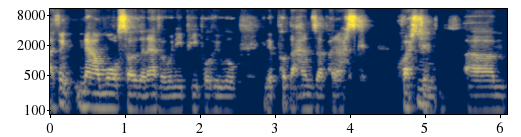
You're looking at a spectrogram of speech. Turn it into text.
I, think now more so than ever, we need people who will you know put their hands up and ask questions mm. um,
